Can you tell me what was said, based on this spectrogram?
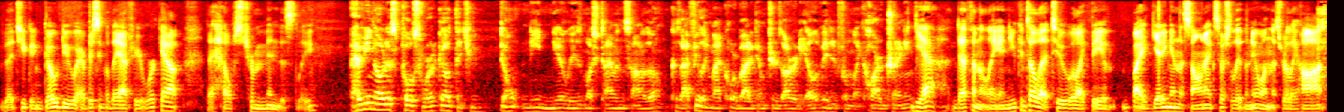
that you can go do every single day after your workout. That helps tremendously. Have you noticed post workout that you don't need nearly as much time in the sauna though? Because I feel like my core body temperature is already elevated from like hard training. Yeah, definitely, and you can tell that too. Like the by getting in the sauna, especially the new one that's really hot.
